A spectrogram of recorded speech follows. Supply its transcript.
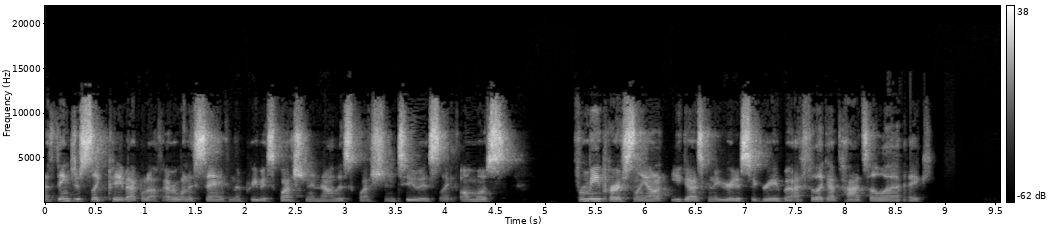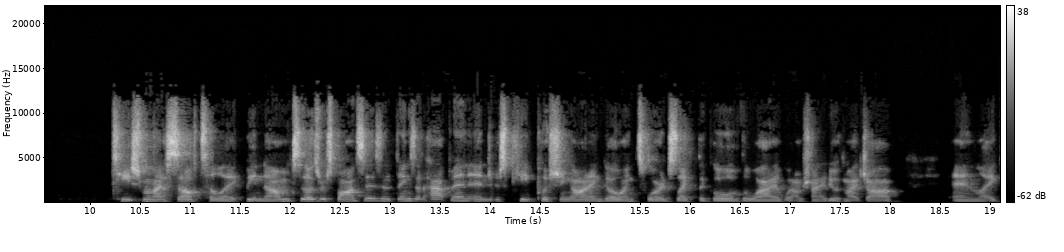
i think just like payback what everyone is saying from the previous question and now this question too is like almost for me personally, you guys can agree or disagree, but I feel like I've had to like teach myself to like be numb to those responses and things that happen and just keep pushing on and going towards like the goal of the why of what I'm trying to do with my job. And like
